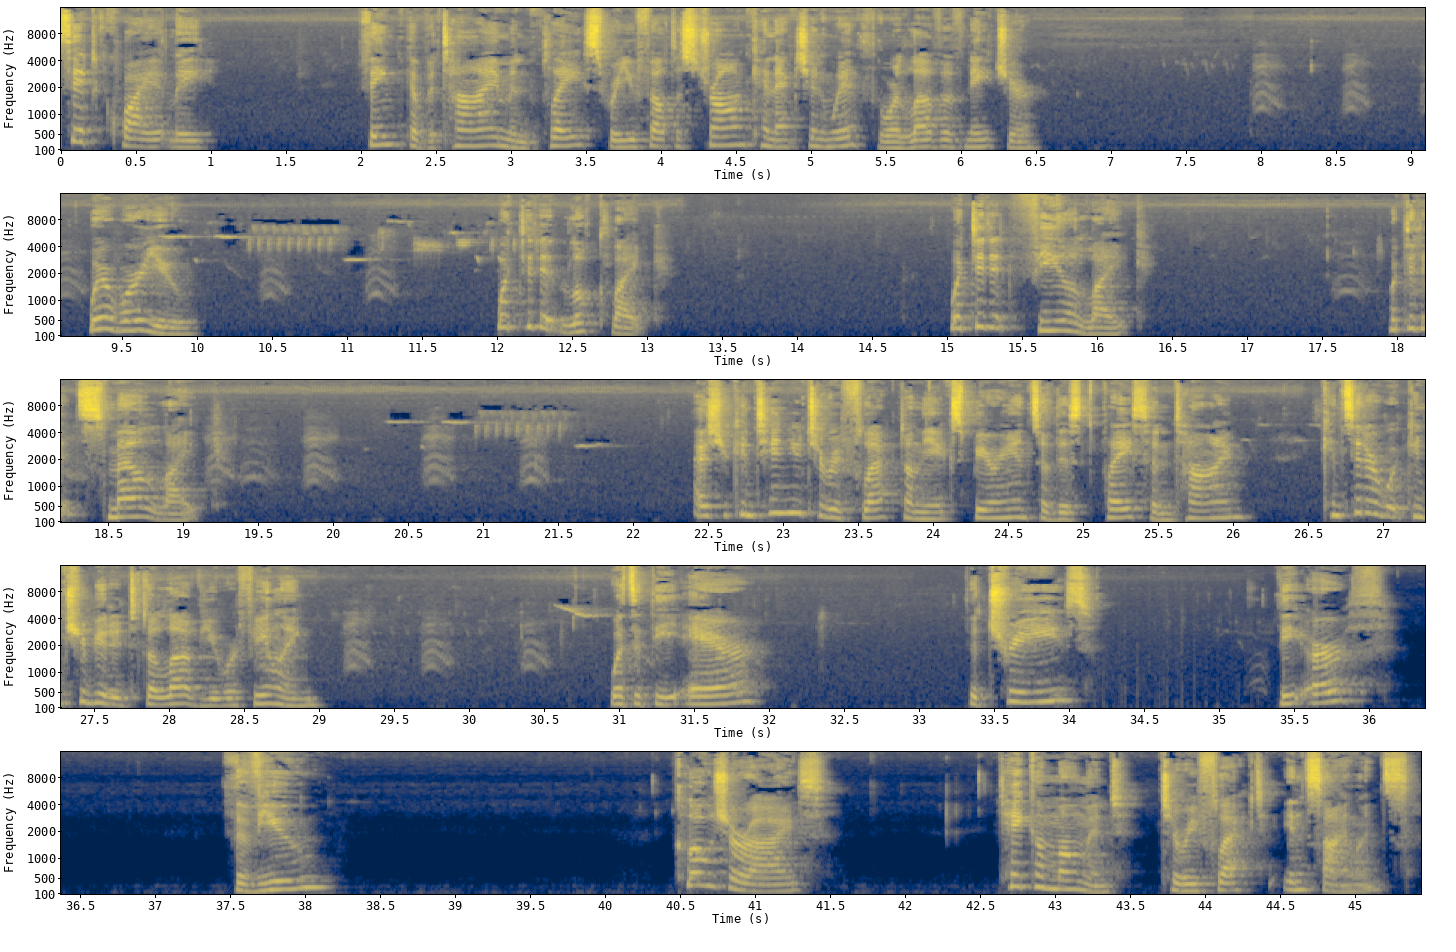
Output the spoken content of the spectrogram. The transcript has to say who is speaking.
Speaker 1: Sit quietly. Think of a time and place where you felt a strong connection with or love of nature. Where were you? What did it look like? What did it feel like? What did it smell like? As you continue to reflect on the experience of this place and time, consider what contributed to the love you were feeling. Was it the air, the trees, the earth, the view? Close your eyes. Take a moment to reflect in silence.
